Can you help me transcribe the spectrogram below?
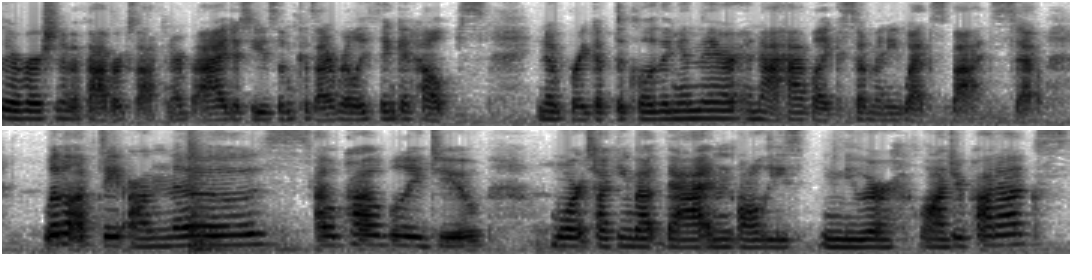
their version of a fabric softener, but I just use them because I really think it helps, you know, break up the clothing in there and not have like so many wet spots. So little update on those. I will probably do more talking about that and all these newer laundry products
